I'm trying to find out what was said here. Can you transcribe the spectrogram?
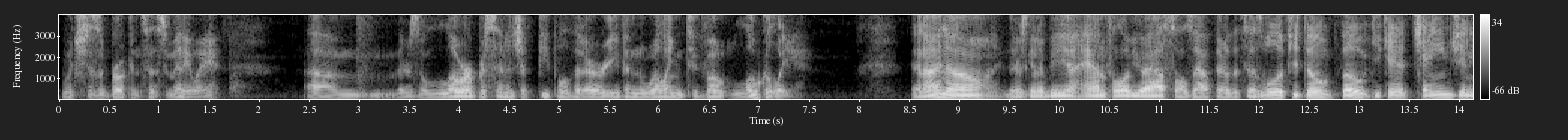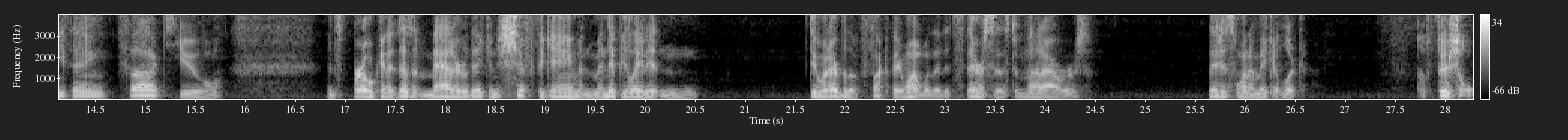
which is a broken system anyway. Um, there's a lower percentage of people that are even willing to vote locally and I know there's going to be a handful of you assholes out there that says, well, if you don't vote, you can't change anything. Fuck you. It's broken. It doesn't matter. They can shift the game and manipulate it and do whatever the fuck they want with it. It's their system, not ours. They just want to make it look official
